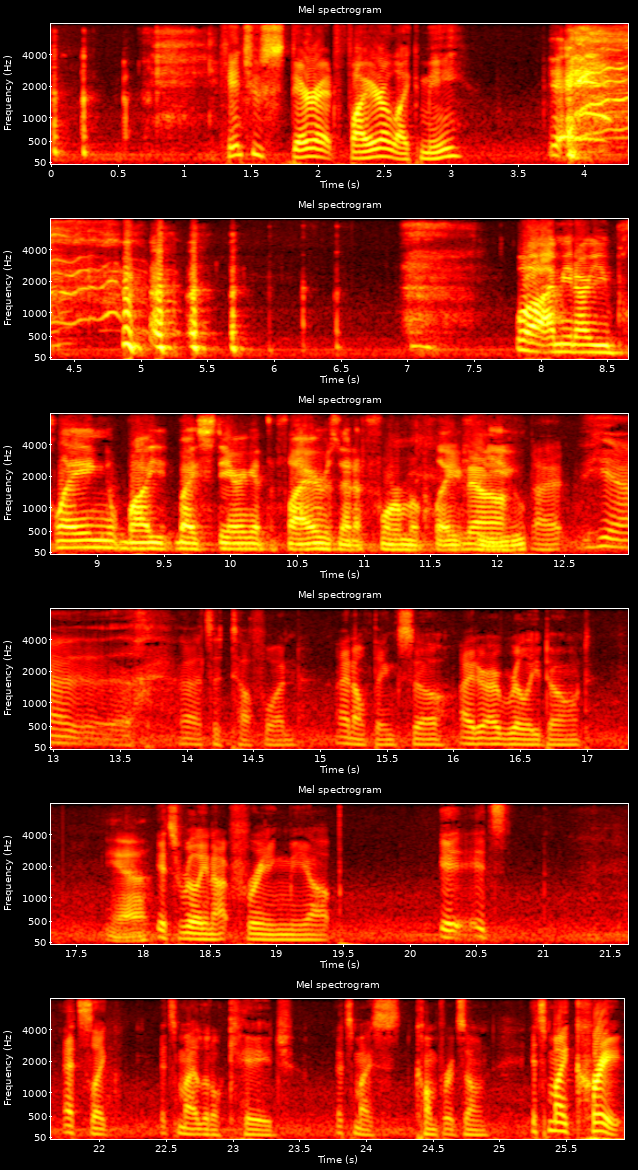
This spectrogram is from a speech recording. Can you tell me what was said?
Can't you stare at fire like me? Yeah. well, I mean, are you playing by by staring at the fire? Is that a form of play for you? I, yeah, that's a tough one. I don't think so. I, I really don't. Yeah. It's really not freeing me up. It, it's that's like it's my little cage. It's my comfort zone. It's my crate.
